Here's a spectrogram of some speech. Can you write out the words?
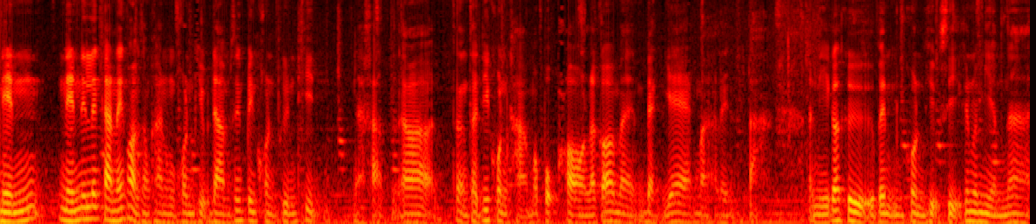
เน้นเน้นในเรื่องการให้ความสำคัญของคนผิวดำซึ่งเป็นคนพื้นถิ่นนะครับเอ่อตั้งแต่ที่คนขาวมาปกครอง แล้วก็มาแบ่งแยกมาอะไรต่างๆ อันนี้ก็คือเป็นคนผิวสีขึ้นมามีอำนาจ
